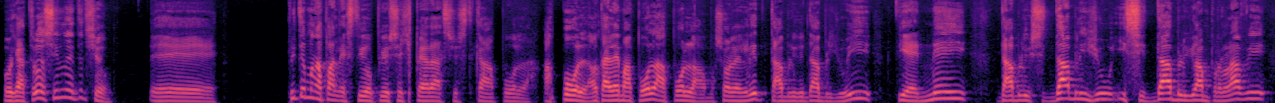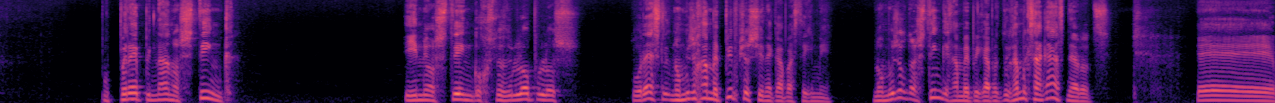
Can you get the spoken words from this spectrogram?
Ο γιατρός είναι τέτοιο. Ε, πείτε μου ένα παλαιστή ο οποίος έχει περάσει ουσιαστικά από όλα. Από όλα. Όταν λέμε από όλα, από όλα όμως. All Elite, WWE, TNA, WCW, ECW, αν προλάβει. Που πρέπει να είναι ο Sting. Είναι ο Sting, ο Χριστοδουλόπουλος του wrestling. Νομίζω είχαμε πει ποιος είναι κάποια στιγμή. Νομίζω ότι το Sting είχαμε πει κάποια. Το είχαμε ξανακάνει αυτή την ερώτηση. Ε,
